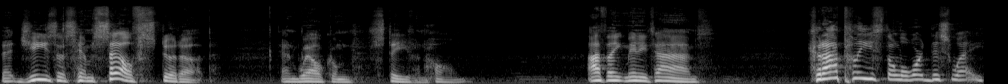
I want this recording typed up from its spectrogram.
that Jesus himself stood up and welcomed Stephen home. I think many times, could I please the Lord this way?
